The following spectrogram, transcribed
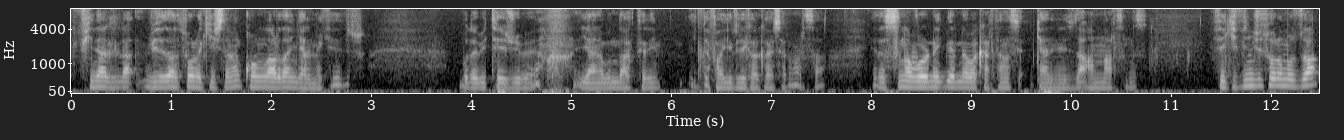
final vizeden sonraki işlenen konulardan gelmektedir. Bu da bir tecrübe. yani bunu da aktarayım. İlk defa girecek arkadaşlar varsa. Ya da sınav örneklerine bakarsanız kendiniz de anlarsınız. 8. sorumuzda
